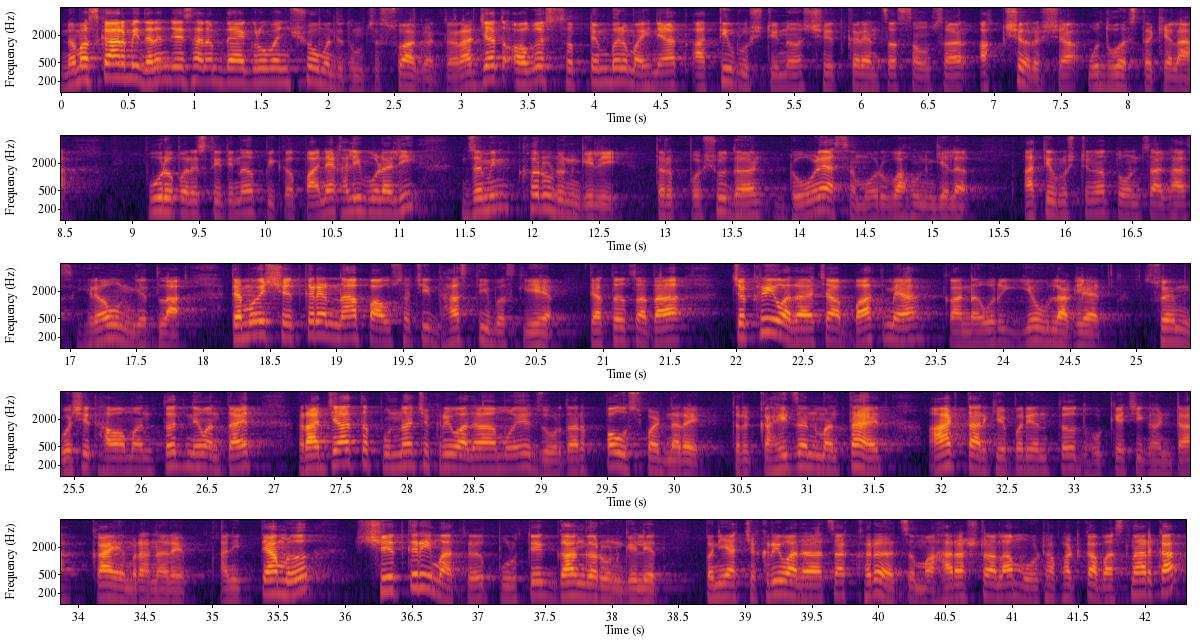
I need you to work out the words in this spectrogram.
नमस्कार मी धनंजय सानप दॅग्रोवन शोमध्ये तुमचं स्वागत. राज्यात ऑगस्ट सप्टेंबर महिन्यात अतिवृष्टीनं शेतकऱ्यांचा संसार अक्षरशः उद्ध्वस्त केला. पूर परिस्थितीनं पिकं पाण्याखाली बुडाली जमीन खरडून गेली तर पशुधन डोळ्यासमोर वाहून गेलं. अतिवृष्टीनं तोंडचा घास हिरावून घेतला. त्यामुळे शेतकऱ्यांना पावसाची धास्ती बसली आहे त्यातच आता चक्रीवादळाच्या बातम्या कानावर येऊ लागल्यात. स्वयंघोषित हवामान तज्ज्ञ म्हणतायत राज्यात पुन्हा चक्रीवादळामुळे जोरदार पाऊस पडणार आहे. तर काही जण म्हणतायत आठ तारखेपर्यंत धोक्याची घंटा कायम राहणार आहे. आणि त्यामुळं शेतकरी मात्र पुरते गांगारून गेलेत. पण या चक्रीवादळाचा खरंच महाराष्ट्राला मोठा फटका बसणार का?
